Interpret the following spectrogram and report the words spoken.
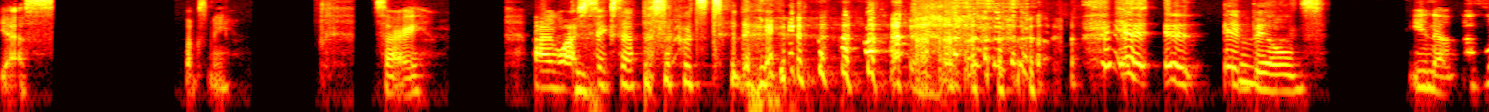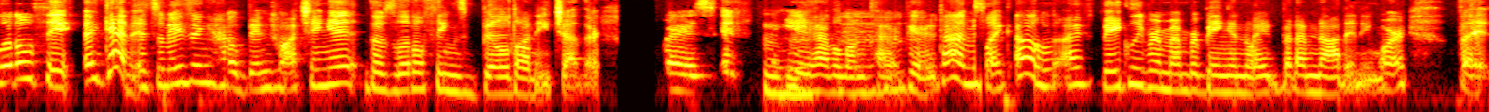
yes, bugs me. Sorry, I watched six episodes today. it, it it builds you know those little thing again it's amazing how binge watching it those little things build on each other whereas if you Mhm. have a long time Mhm. period of time it's like oh i vaguely remember being annoyed but i'm not anymore but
